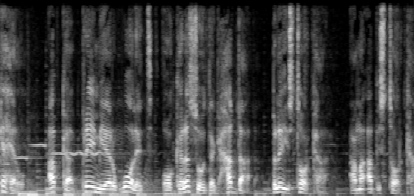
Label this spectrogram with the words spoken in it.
ka hel abka premier wallet oo kala soo deg hadda blay storeka ama ab storeka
